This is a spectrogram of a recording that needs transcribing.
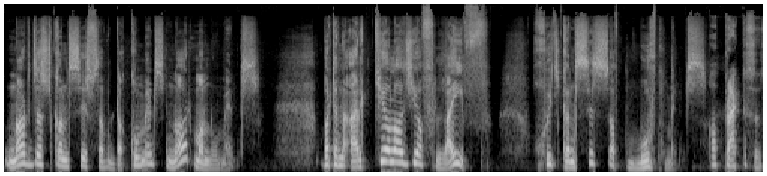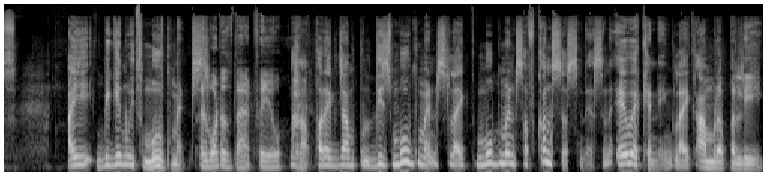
not just consists of documents nor monuments, but an archaeology of life which consists of movements. Of practices. I begin with movements. And what is that for you? Uh, for example, these movements, like movements of consciousness and awakening, like Amrapali,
